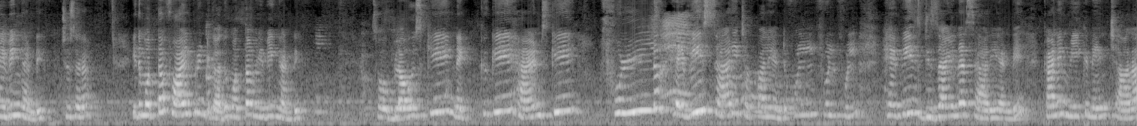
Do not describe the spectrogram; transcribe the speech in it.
వివింగ్ అండి. చూసారా? ఇది మొత్తం ఫాయిల్ ప్రింట్ కాదు మొత్తం వివింగ్ అండి. సో బ్లౌజ్కి నెక్కి హ్యాండ్స్కి ఫుల్ హెవీ శారీ చెప్పాలి అంటే full full full heavy designer sari అండి. కానీ మీకు నేను చాలా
